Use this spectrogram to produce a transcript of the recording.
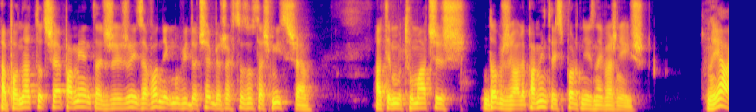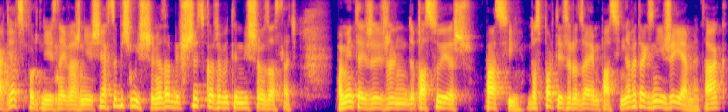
A ponadto trzeba pamiętać, że jeżeli zawodnik mówi do ciebie, że chce zostać mistrzem, a ty mu tłumaczysz, dobrze, ale pamiętaj, sport nie jest najważniejszy. No jak? Jak sport nie jest najważniejszy? Ja chcę być mistrzem, ja zrobię wszystko, żeby tym mistrzem zostać. Pamiętaj, że jeżeli nie dopasujesz pasji, bo sport jest rodzajem pasji, nawet jak z niej żyjemy, tak?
